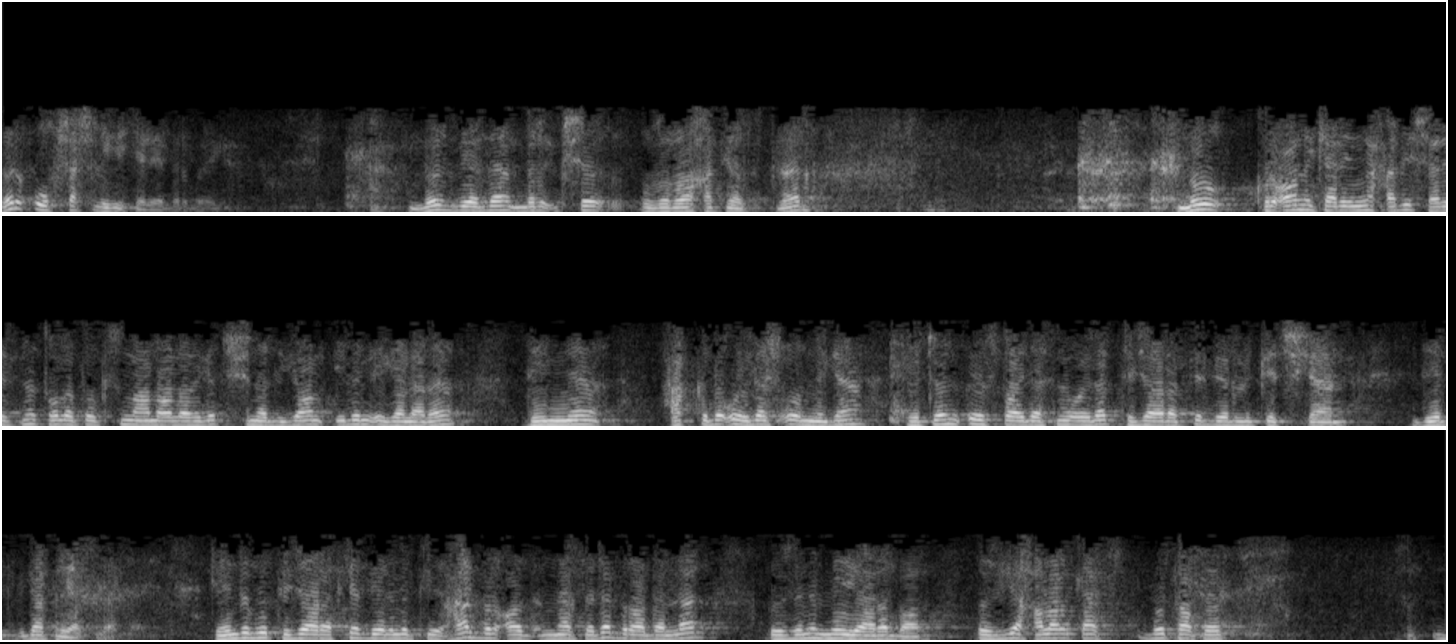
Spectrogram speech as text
bir o'xshashligi kerak bir biriga biz bu yerda bir kishi uzunroq xat yozibdilar. Bu qur'oni karimni hadis sharifni to'la to'kis ma'nolariga tushunadigan ilm egalari dinni haqida o'ylash o'rniga butun o'z foydasini o'ylab tijoratga berilib ketishgan deb gapiryaptilar. Endi bu tijoratga berilib har bir narsada birodarlar o'zini me'yori bor o'ziga halol kasb bu topib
